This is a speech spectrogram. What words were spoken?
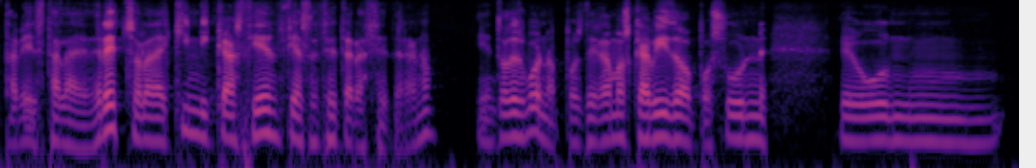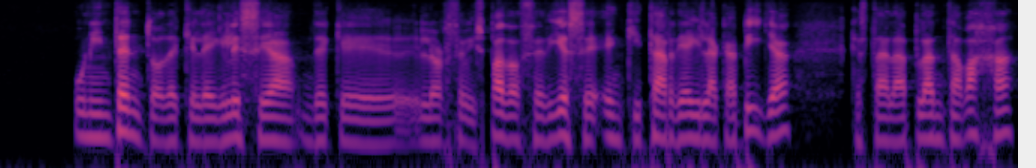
También está la de Derecho, la de Químicas, Ciencias, etcétera, etcétera. ¿no? Y entonces, bueno, pues digamos que ha habido pues un, eh, un, un intento de que la Iglesia, de que el arzobispado cediese en quitar de ahí la capilla, que está en la planta baja,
